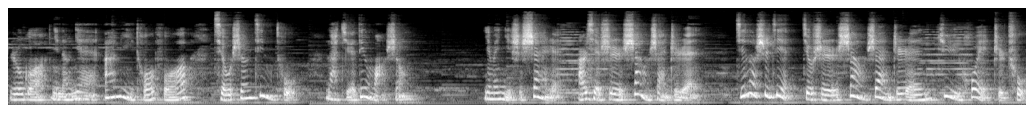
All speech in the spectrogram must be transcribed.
如果你能念阿弥陀佛，求生净土，那决定往生，因为你是善人，而且是上善之人。极乐世界就是上善之人聚会之处。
